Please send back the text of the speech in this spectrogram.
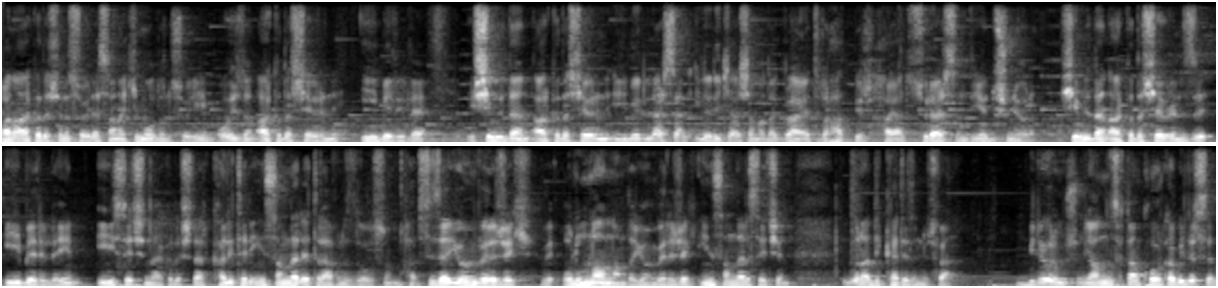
bana arkadaşını söyle, sana kim olduğunu söyleyeyim. O yüzden arkadaş çevreni iyi belirle. E, şimdiden arkadaş çevreni iyi belirlersen ileriki aşamada gayet rahat bir hayat sürersin diye düşünüyorum. Şimdiden arkadaş çevrenizi iyi belirleyin, iyi seçin arkadaşlar. Kaliteli insanlar etrafınızda olsun. Size yön verecek ve olumlu anlamda yön verecek insanları seçin. Buna dikkat edin lütfen. Biliyorum yalnızlıktan korkabilirsin.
